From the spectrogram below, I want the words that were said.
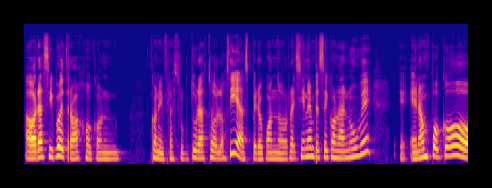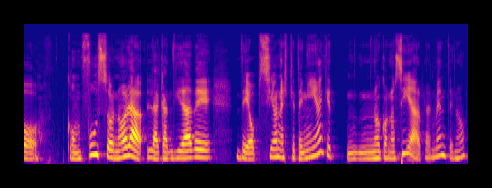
ahora sí porque trabajo con, con infraestructuras todos los días, pero cuando recién empecé con la nube eh, era un poco confuso ¿no? la, cantidad de, opciones que tenía que no conocía realmente. ¿no?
